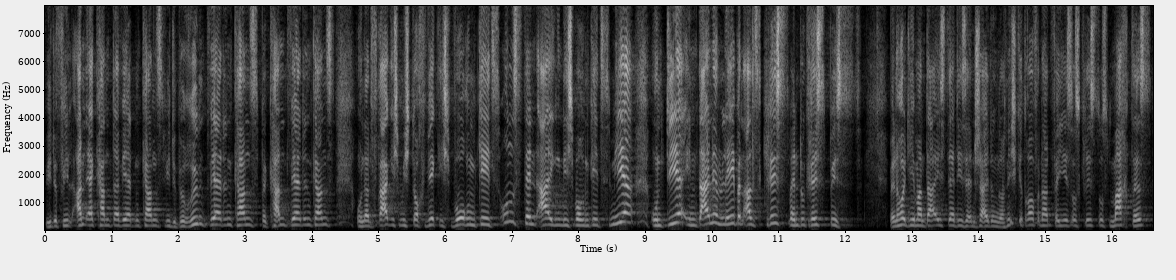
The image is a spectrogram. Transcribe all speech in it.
wie du viel anerkannter werden kannst, wie du berühmt werden kannst, bekannt werden kannst. Und dann frage ich mich doch wirklich, worum geht's uns denn eigentlich? Worum geht's mir und dir in deinem Leben als Christ, wenn du Christ bist? Wenn heute jemand da ist, der diese Entscheidung noch nicht getroffen hat für Jesus Christus, mach es,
